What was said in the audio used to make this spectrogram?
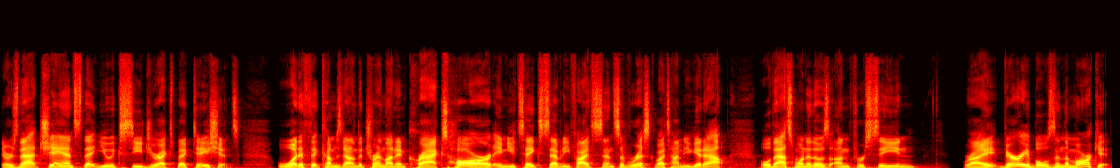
There's that chance that you exceed your expectations. What if it comes down to the trend line and cracks hard and you take 75 cents of risk by the time you get out? Well, that's one of those unforeseen, right, variables in the market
